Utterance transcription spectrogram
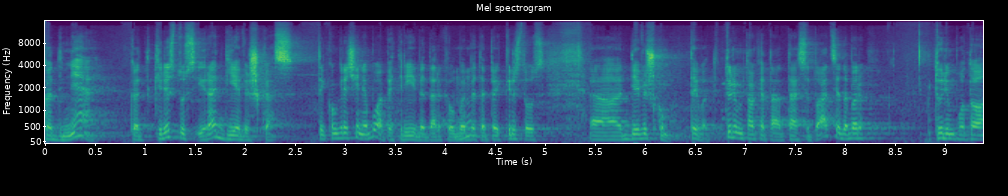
kad ne, kad Kristus yra dieviškas Tai konkrečiai nebuvo apie trybę dar kalba, mhm. bet apie Kristaus uh, dieviškumą. Tai va, turim tokią tą, tą situaciją dabar. Turim po to,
